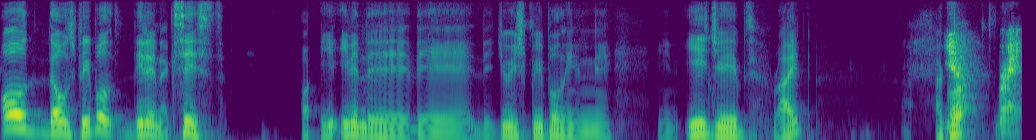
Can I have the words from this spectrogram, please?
all those people didn't exist. Uh, even the the the Jewish people in in Egypt, right? yeah, right,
